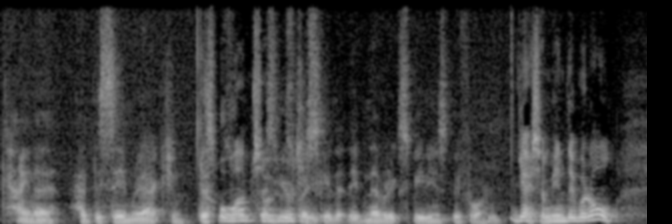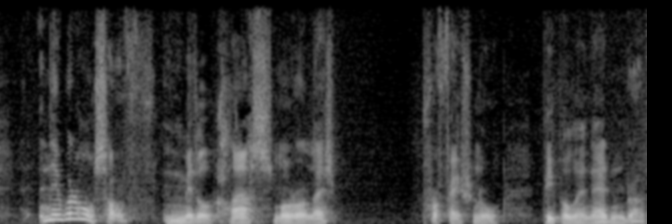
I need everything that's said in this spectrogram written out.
kind of had the same reaction. This was, oh, absolutely. This was whiskey that they'd never experienced before. Yes, I mean they were all, they were all sort of middle class, more or less, professional people in Edinburgh.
